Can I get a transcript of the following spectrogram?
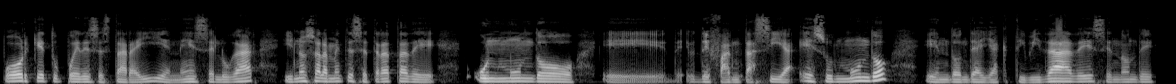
porque tú puedes estar ahí en ese lugar y no solamente se trata de un mundo eh, de, fantasía, es un mundo en donde hay actividades, en donde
